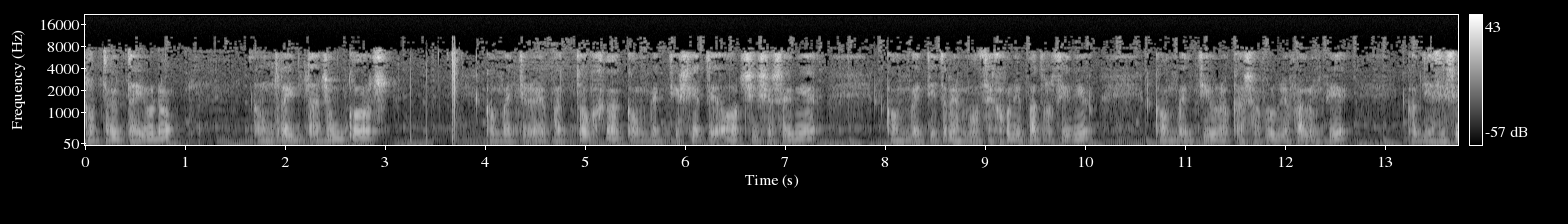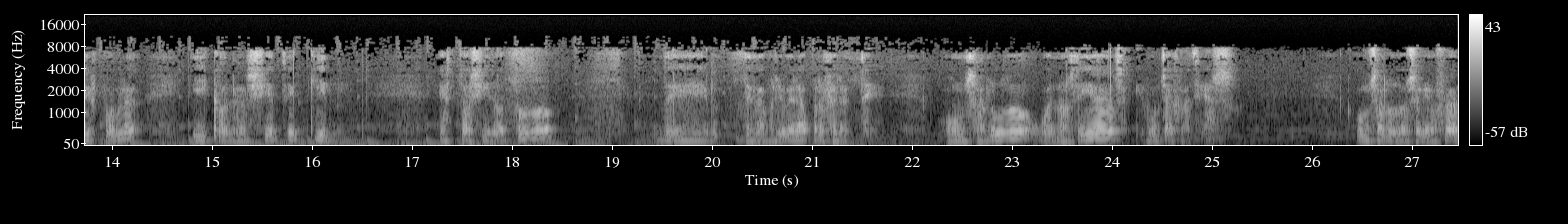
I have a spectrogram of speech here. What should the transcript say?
con 31, con 30 Juncos, con 29 Pantoja, con 27 Orsi Sesenia, con 23 Moncejón y Patrocinio, con 21 Casarrubio Falonpie, con 16 Puebla y con el 7 Quin. Esto ha sido todo de, de la primera preferente. Un saludo, buenos días y muchas gracias. Un saludo, señor Fran.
